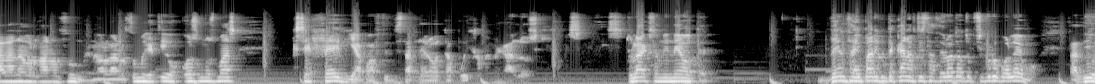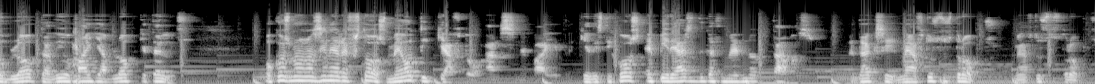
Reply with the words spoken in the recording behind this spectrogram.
αλλά να οργανωθούμε. Να οργανωθούμε γιατί ο κόσμος μας ξεφεύγει από αυτή τη σταθερότητα που είχαμε μεγαλώσει και είχαμε συνηθίσει. Τουλάχιστον οι νεότεροι. Δεν θα υπάρχει ούτε καν αυτή η σταθερότητα του ψυχρού πολέμου. Τα δύο μπλοκ, τα δύο πάγια μπλοκ και τέλος. Ο κόσμος μας είναι ρευστός με ό,τι και αυτό αν συνεπάγεται. Και δυστυχώς επηρεάζει την καθημερινότητά μας. Εντάξει, με αυτούς τους τρόπους. Με αυτούς τους τρόπους.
